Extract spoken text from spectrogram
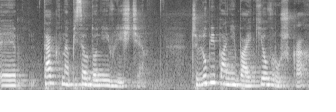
E, Tak napisał do niej w liście. Czy lubi Pani bajki o wróżkach?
